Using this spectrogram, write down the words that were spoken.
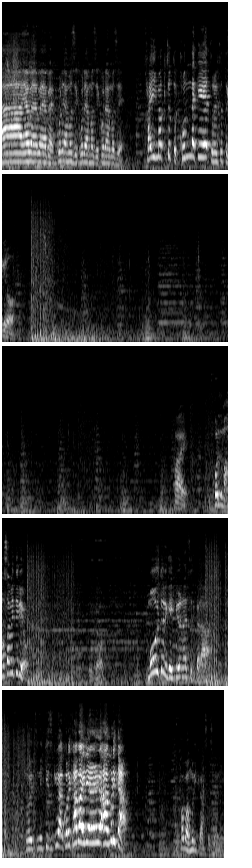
あー、やばいやばいやばい。これはまずい、これはまずい、これはまずい。開幕ちょっとこんだけ取られちゃったけど。はい。これでも挟めてるよ。いいぞ。もう一人激量になってるから、そいつに気づきが、これカバー入れられるあ、無理かカバー無理か、さすがに。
